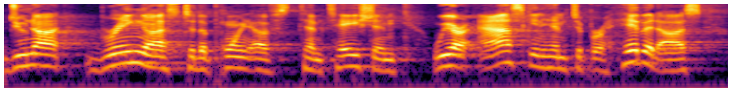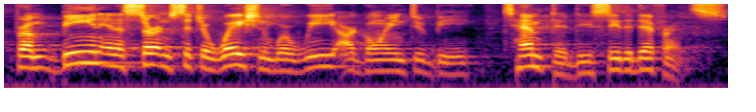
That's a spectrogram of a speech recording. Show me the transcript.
do not bring us to the point of temptation, we are asking Him to prohibit us from being in a certain situation where we are going to be tempted. Do you see the difference?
